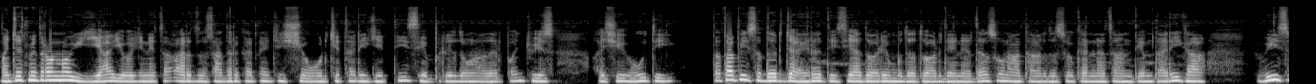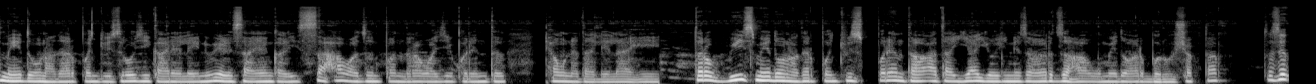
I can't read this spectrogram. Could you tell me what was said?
म्हणजेच मित्रांनो या योजनेचा अर्ज सादर करण्याची शेवटची तारीख ही तीस एप्रिल दोन हजार पंचवीस अशी होती. तथापि सदर जाहिरातीस याद्वारे मुदतवाढ देण्यात असून आता अर्ज स्वीकारण्याचा अंतिम तारीख हा वीस मे दोन हजार पंचवीस रोजी कार्यालयीन वेळ सायंकाळी सहा वाजून पंधरा वाजेपर्यंत ठेवण्यात आलेला आहे. तर वीस मे दोन हजार पंचवीसपर्यंत आता या योजनेचा अर्ज हा उमेदवार भरू शकतात. तसेच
